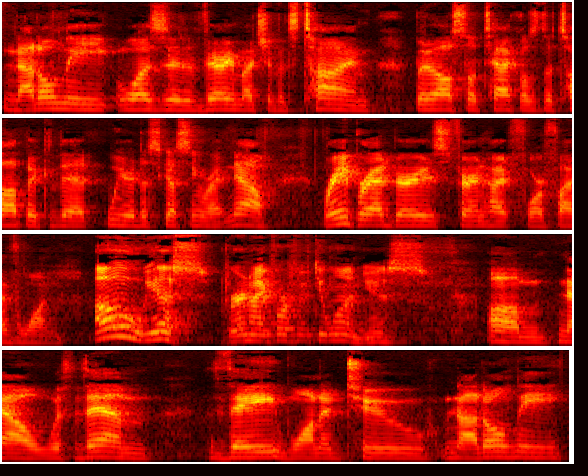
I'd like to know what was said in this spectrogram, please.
not only was it very much of its time, but it also tackles the topic that we are discussing right now. Ray Bradbury's Fahrenheit 451. Oh yes, Fahrenheit 451. Yes. Um, now, with them, they wanted to not only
